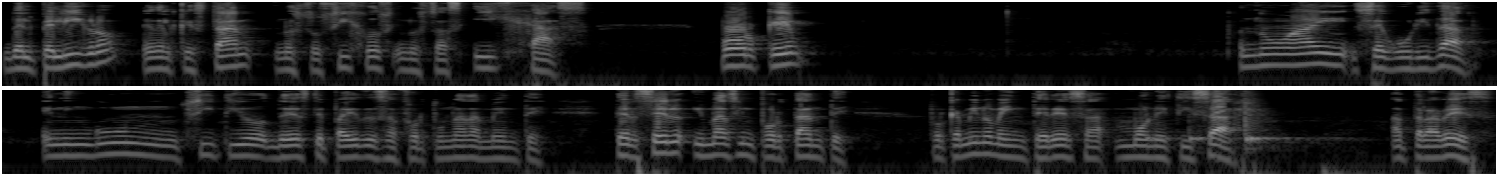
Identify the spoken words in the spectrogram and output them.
del peligro en el que están nuestros hijos y nuestras hijas. Porque no hay seguridad en ningún sitio de este país, desafortunadamente. Tercero y más importante, porque a mí no me interesa monetizar a través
